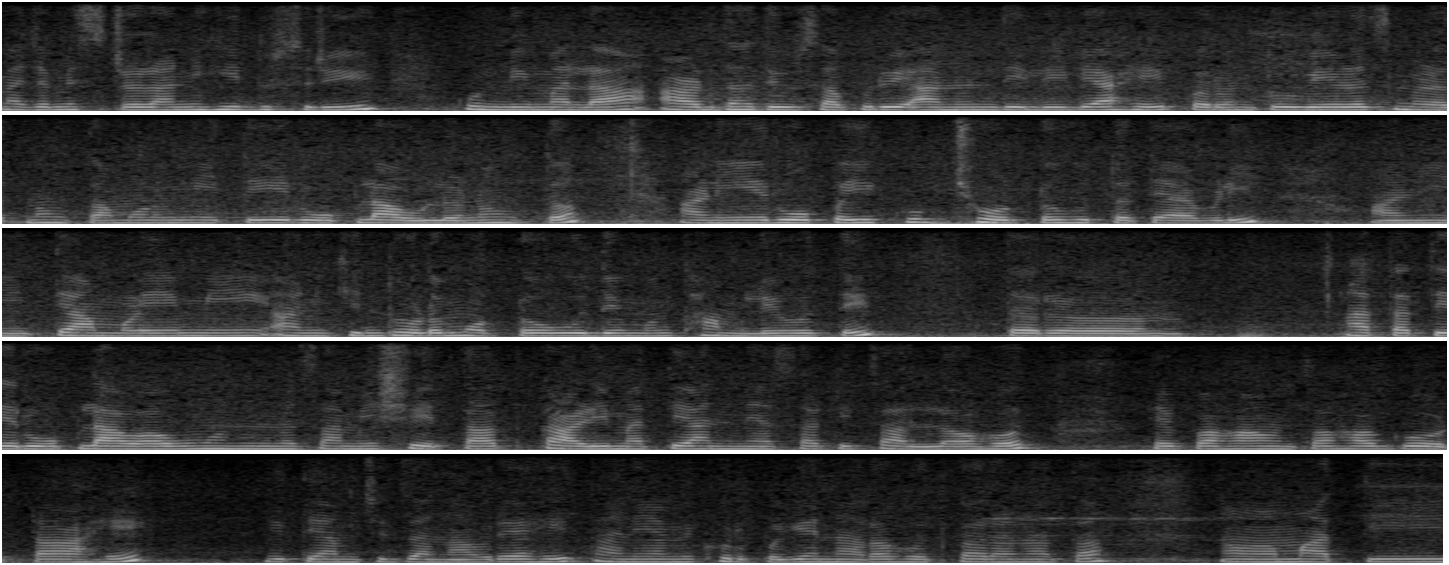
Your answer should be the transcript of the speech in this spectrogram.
माझ्या मिस्टरांनी ही दुसरी कुंडी मला आठ दहा दिवसापूर्वी आणून दिलेली आहे. परंतु वेळच मिळत नव्हता म्हणून मी ते रोप लावलं नव्हतं. आणि रोपही खूप छोटं होतं त्यावेळी. आणि त्यामुळे मी आणखीन थोडं मोठं होऊ दे म्हणून थांबले होते. तर आता ते रोप लावावं म्हणूनच आम्ही शेतात काळी माती आणण्यासाठी चाललो आहोत. हे पहा आमचा हा गोटा आहे. इथे आमची जनावरे आहेत आणि आम्ही खुरपं घेणार आहोत. कारण आता माती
